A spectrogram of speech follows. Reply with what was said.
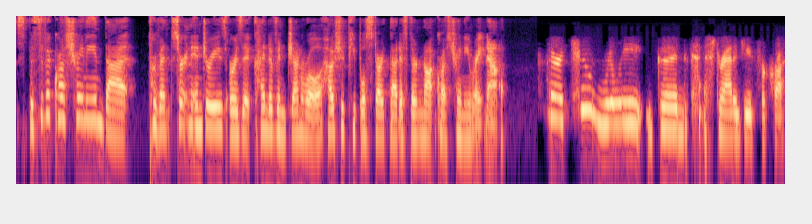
specific cross training that prevents certain injuries or is it kind of in general? How should people start that if they're not cross training right now? There are two really good strategies for cross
